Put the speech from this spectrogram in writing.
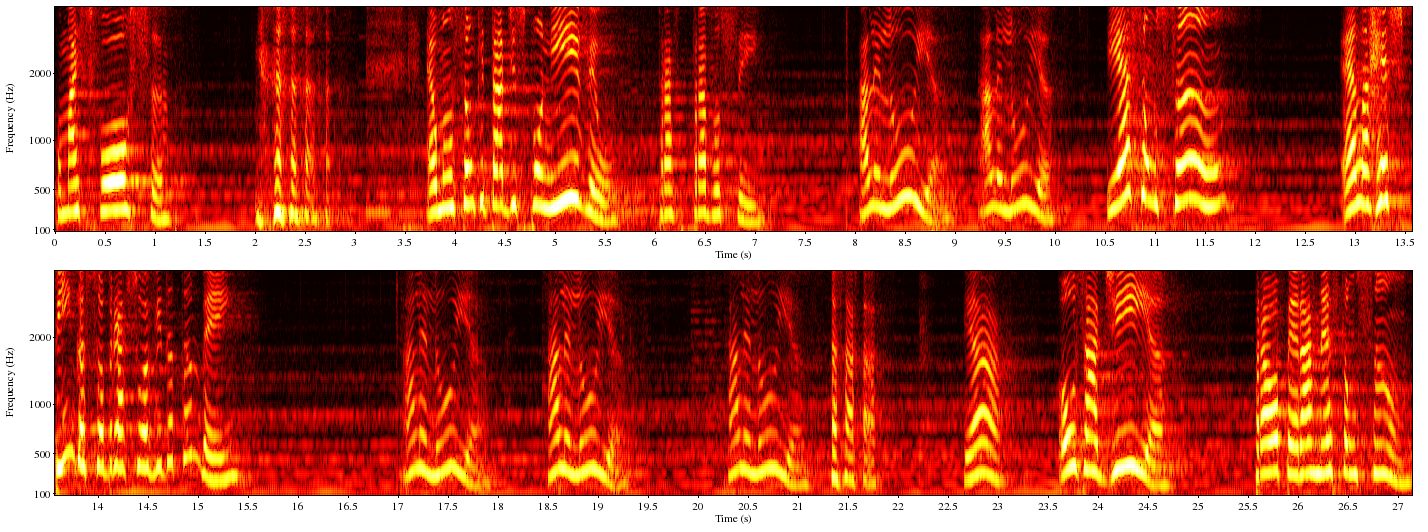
com mais força. é uma unção que está disponível para você. Aleluia, aleluia. E essa unção, ela respinga sobre a sua vida também. Aleluia, aleluia, aleluia. yeah. Ousadia para operar nesta unção.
